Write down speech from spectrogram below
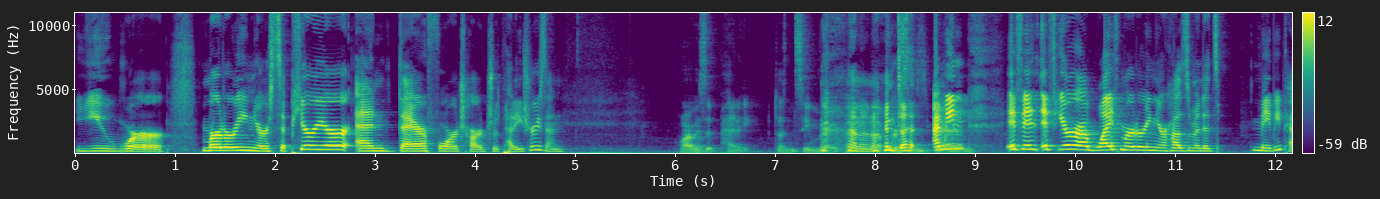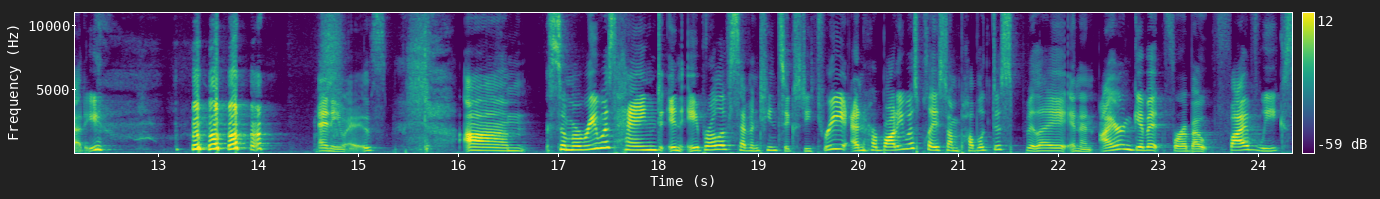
you were murdering your superior and therefore charged with petty treason. Why was it petty? It Doesn't seem very I don't know. It does- I mean, if it, if you're a wife murdering your husband, it's maybe petty. Anyways, um, so Marie was hanged in April of 1763, and her body was placed on public display in an iron gibbet for about five weeks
